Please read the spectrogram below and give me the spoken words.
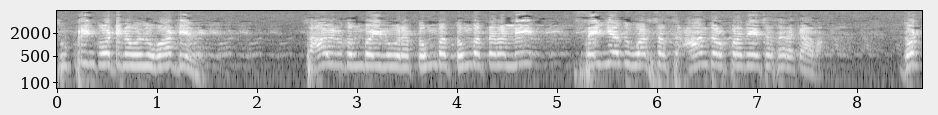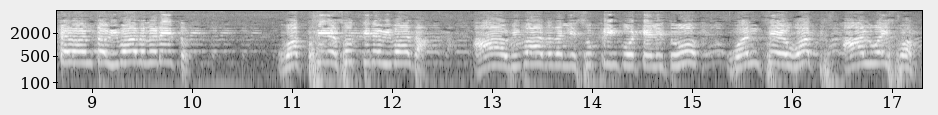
ಸುಪ್ರೀಂ ಕೋರ್ಟಿನ ಒಂದು ವಾರ್ಡ್ ಇದೆ. ಸಾವಿರದ ಒಂಬೈನೂರ ತೊಂಬತ್ತೊಂಬತ್ತರಲ್ಲಿ ಸೈಯದ್ ವರ್ಸಸ್ ಆಂಧ್ರ ಪ್ರದೇಶ ಸರ್ಕಾರ. ದೊಡ್ಡದಂತ ವಿವಾದ ನಡೆಯಿತು. ವಕ್ಫಿನ ಸುತ್ತಿನ ವಿವಾದ. ಆ ವಿವಾದದಲ್ಲಿ ಸುಪ್ರೀಂ ಕೋರ್ಟ್ ಹೇಳಿತು once a Waqf always Waqf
